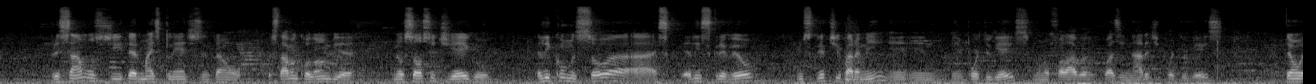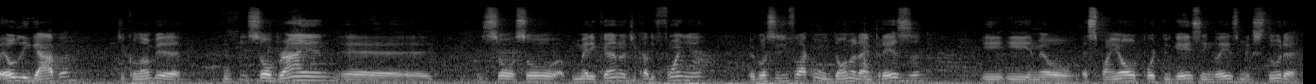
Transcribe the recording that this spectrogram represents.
precisamos de ter mais clientes. Então eu estava em Colômbia meu sócio Diego ele começou a, ele escreveu um script para mim em, em, em, português eu não falava quase nada de português. Então eu ligava de Colômbia sou Brian é, sou sou americano de Califórnia eu gostaria de falar com o dono da empresa e, e meu espanhol português inglês mistura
